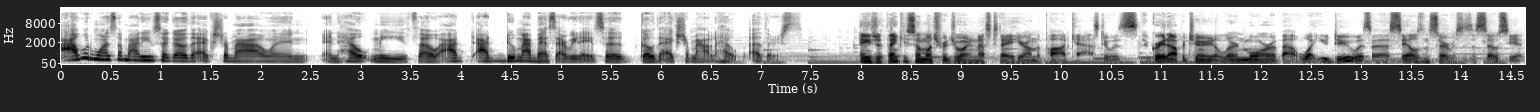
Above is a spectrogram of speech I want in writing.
I would want somebody to go the extra mile and and help me. So I I do my best every day to go the extra mile and help others. Asia, thank you so much for joining us today here on the podcast. It was a great opportunity to learn more about what you do as a sales and services associate.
